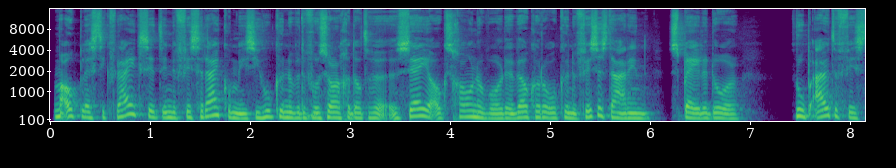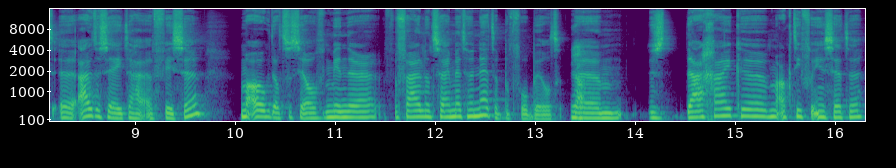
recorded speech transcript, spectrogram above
Maar ook plasticvrij. Ik zit in de visserijcommissie. Hoe kunnen we ervoor zorgen dat we zeeën ook schoner worden? En welke rol kunnen vissers daarin spelen door troep uit de, vis, eh, uit de zee te vissen? Maar ook dat ze zelf minder vervuilend zijn met hun netten bijvoorbeeld. Ja. Ehm, dus daar ga ik eh, me actief voor inzetten.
